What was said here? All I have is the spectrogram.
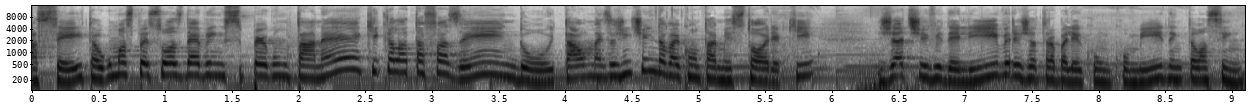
aceita. Algumas pessoas devem se perguntar, né, o que, que ela tá fazendo e tal, mas a gente ainda vai contar minha história aqui. Já tive delivery, já trabalhei com comida, então assim,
